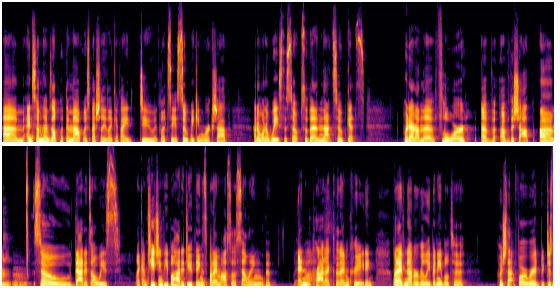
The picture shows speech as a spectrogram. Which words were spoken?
um, and sometimes I'll put them out, especially like if I do, let's say, a soap making workshop. I don't want to waste the soap, so then that soap gets put out on the floor of of the shop. Um, so that it's always like I'm teaching people how to do things, but I'm also selling the end product that I'm creating. But I've never really been able to push that forward, but just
